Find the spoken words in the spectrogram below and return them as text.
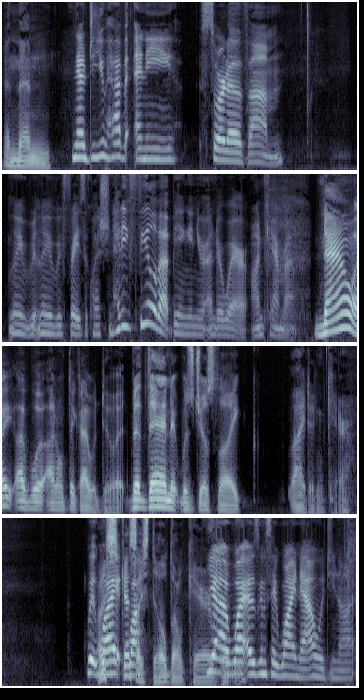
and then. Now, do you have any sort of um? Let me, let me rephrase the question. How do you feel about being in your underwear on camera? Now I I don't think I would do it. But then it was just like I didn't care. Wait, why? I guess why, I still don't care. yeah, but why? I was going to say, why now would you not?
